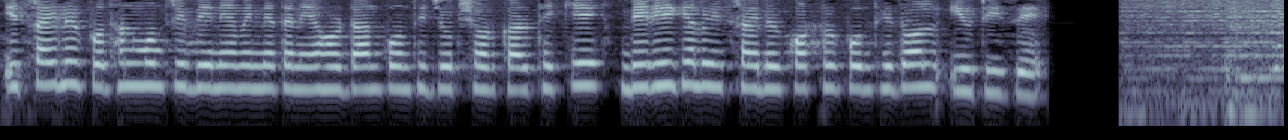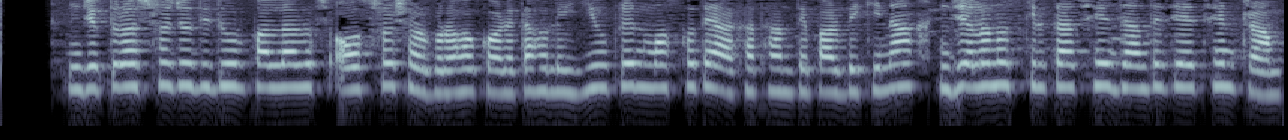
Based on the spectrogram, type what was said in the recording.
ইসরায়েলের প্রধানমন্ত্রী বেনিয়ামিন নেতানিয়াহুর ডানপন্থী জোট সরকার থেকে বেরিয়ে গেল ইসরায়েলের কট্টরপন্থী দল ইউটিজে। যুক্তরাষ্ট্র যদি দূরপাল্লার অস্ত্র সরবরাহ করে, তাহলে ইউক্রেন মস্কোতে আঘাত হানতে পারবে কিনা জেলনস্কির কাছে জানতে চেয়েছেন ট্রাম্প।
